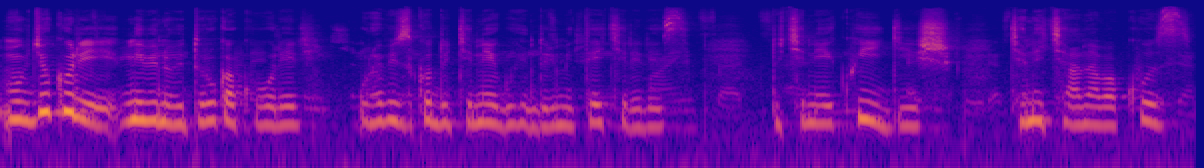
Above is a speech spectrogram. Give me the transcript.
Mu by'ukuri ni ibintu bituruka ku burere. Urabizi ko dukeneye guhindura imitekerereze. Dukeneye kwigisha cyane cyane abakuze.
